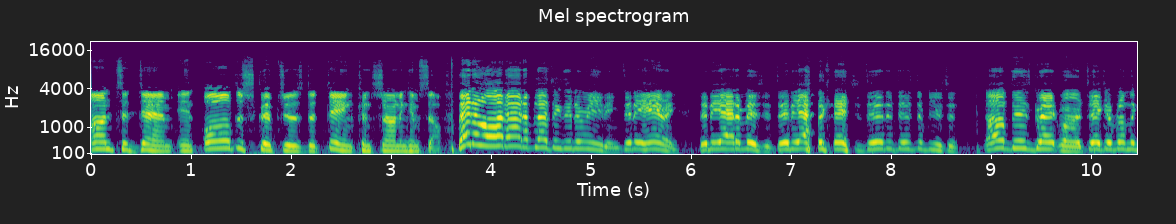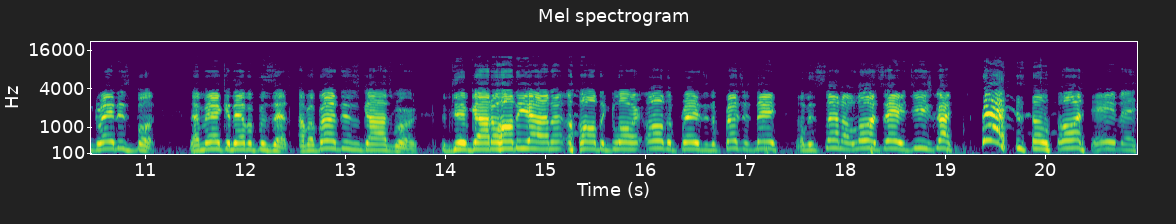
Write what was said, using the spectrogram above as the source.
unto them in all the scriptures the thing concerning himself. May the Lord add a blessing to the reading, to the hearing, to the admonition, to the application, to the distribution of this great word, taken from the greatest book that man could ever possess. Our brothers, this is God's word. We give God all the honor, all the glory, all the praise in the precious name of his son, our Lord, Savior, Jesus Christ. Praise the Lord. Amen.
